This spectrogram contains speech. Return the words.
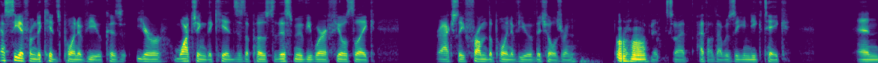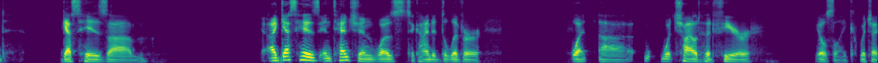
I see it from the kids' point of view because you're watching the kids as opposed to this movie where it feels like you're actually from the point of view of the children. Mhm. So I I thought that was a unique take, and I guess his um, I guess his intention was to kind of deliver what uh what childhood fear feels like, which I,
